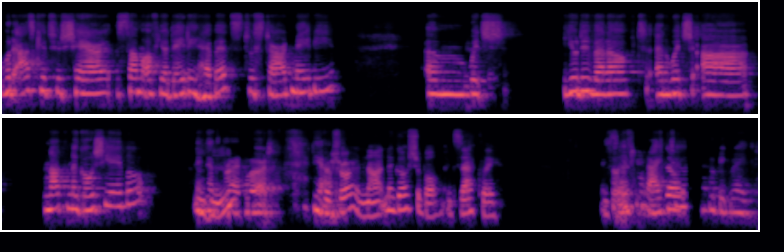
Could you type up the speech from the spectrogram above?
would ask you to share some of your daily habits to start, maybe, um, which you developed and which are not negotiable. I think mm-hmm. that's the mm-hmm. right word. Yeah, for sure, not negotiable. Exactly. exactly. So, if you like so, to, that would be great.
